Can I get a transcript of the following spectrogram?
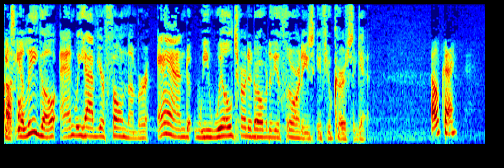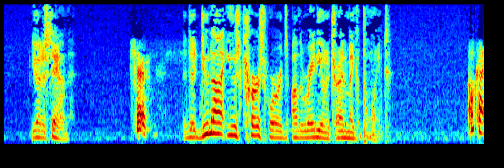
It's Okay. illegal, and we have your phone number, and we will turn it over to the authorities if you curse again. Okay, You understand that? sure. Do- Do not use curse words on the radio to try to make a point. Okay.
